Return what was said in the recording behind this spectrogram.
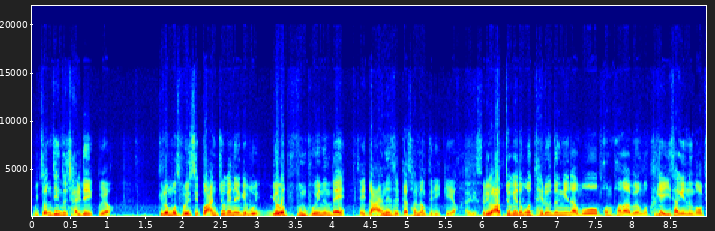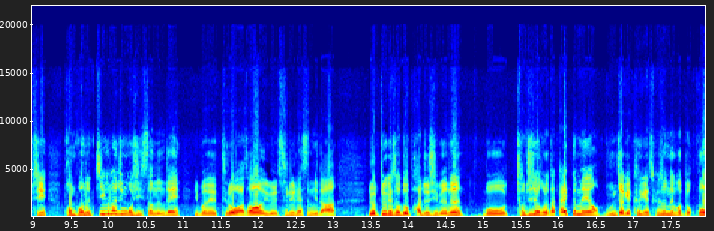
뭐 썬팅도 잘 돼 있고요. 그런 모습 보일 수 있고 안쪽에는 이게 뭐 여러 부품 보이는데 제가 일단 안에서 일단 설명드릴게요. 알겠습니다. 그리고 앞쪽에도 뭐 대로등이나 뭐 범퍼나 이런 거 크게 이상 있는 거 없이 범퍼는 찌그러진 곳이 있었는데 이번에 들어와서 수리를 했습니다. 옆쪽에서도 봐주시면은 뭐 전체적으로 다 깔끔해요. 문짝에 크게 훼손된 것도 없고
